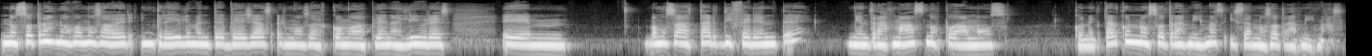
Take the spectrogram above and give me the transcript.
nosotras nos vamos a ver increíblemente bellas, hermosas, cómodas, plenas, libres. Em, vamos a estar diferente mientras más nos podamos conectar con nosotras mismas y ser nosotras mismas.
